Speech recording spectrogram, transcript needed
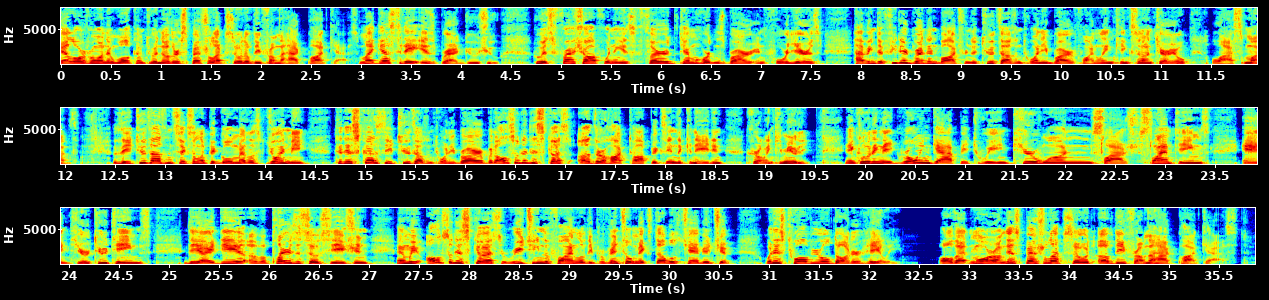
Hello, everyone, and welcome to another special episode of the From the Hack podcast. My guest today is Brad Gushue, who is fresh off winning his third Tim Hortons Brier in four years, having defeated Brendan Bottcher in the 2020 Brier final in Kingston, Ontario last month. The 2006 Olympic gold medalist joined me to discuss the 2020 Brier, but also to discuss other hot topics in the Canadian curling community, including the growing gap between Tier 1 slash slam teams and Tier 2 teams, the idea of a players association, and we also discuss reaching the final of the provincial mixed doubles championship with his 12-year-old daughter, Haley. All that more on this special episode of the From the Hack podcast.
